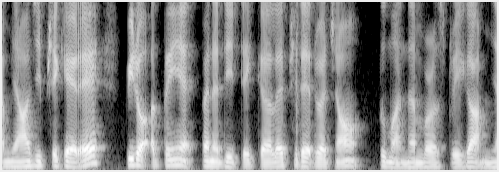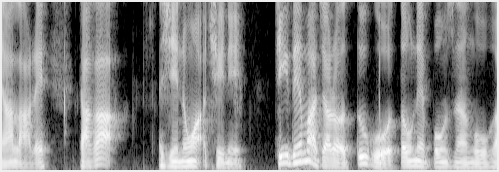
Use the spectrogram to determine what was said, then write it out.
အများကြီးဖြစ်ခဲ့တယ်ပြီးတော့အသင်းရဲ့ penalty taker လည်းဖြစ်တဲ့အတွက်ကြောင့်သူ့မှာ numbers တွေကများလာတယ်ဒါကအရင်တော့အခြေအနေဒီအသင်းမှာကျတော့သူ့ကိုသုံးတဲ့ပုံစံကိုက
